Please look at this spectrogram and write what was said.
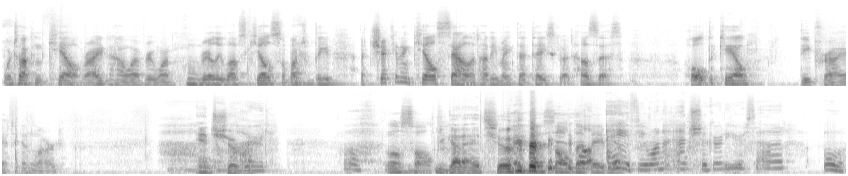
We're talking kale, right? And how everyone really loves kale so much. I'm thinking a chicken and kale salad. How do you make that taste good? How's this? Hold the kale, deep fry it in lard. And sugar. Lard. A little salt. You gotta add Gotta sugar. salt that Well, baby hey, up. if you want to add sugar to your salad, oh,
